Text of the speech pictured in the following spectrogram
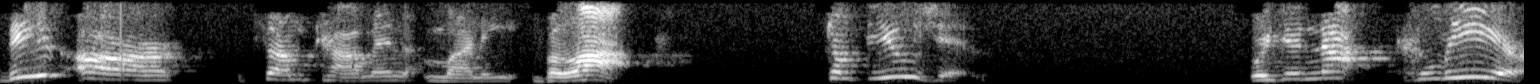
these are some common money blocks. Confusion, where you're not clear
